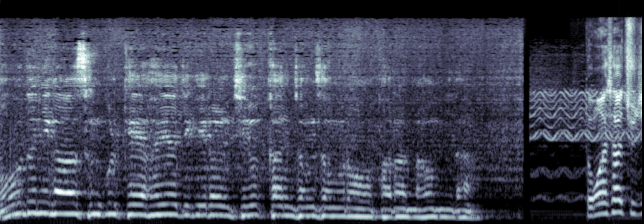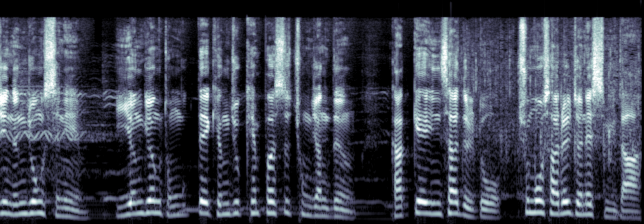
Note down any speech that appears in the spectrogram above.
모든 이가 성불케 하여지기를 지극한 정성으로 발언하옵니다. 동화사 주지 능종 스님, 이영경 동국대 경주 캠퍼스 총장 등 각계 인사들도 추모사를 전했습니다.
